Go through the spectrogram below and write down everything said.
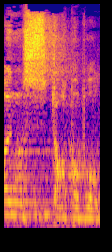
Unstoppable.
